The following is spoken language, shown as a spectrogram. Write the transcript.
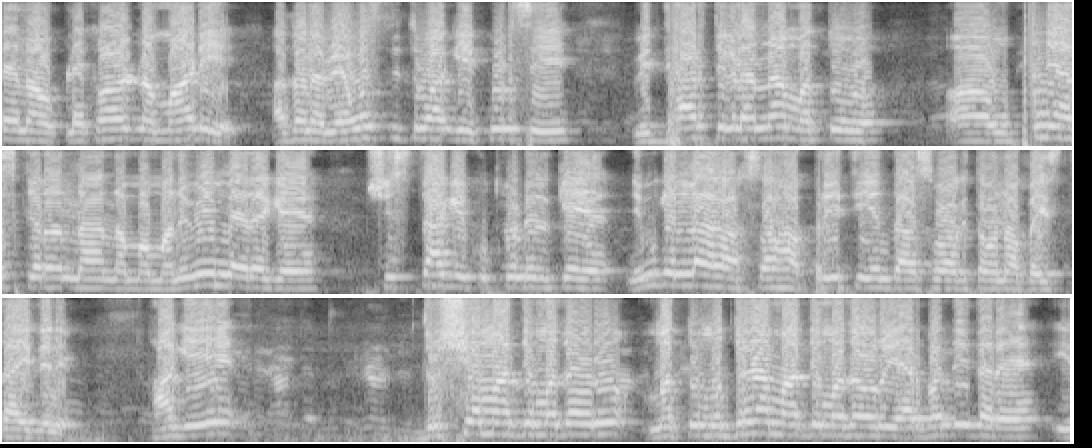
ನಾವು ಪ್ಲೆಕಾರ್ಡ್ನ ಮಾಡಿ ಅದನ್ನ ವ್ಯವಸ್ಥಿತವಾಗಿ ಕೂಡಿಸಿ ವಿದ್ಯಾರ್ಥಿಗಳನ್ನ ಮತ್ತು ಉಪನ್ಯಾಸಕರನ್ನ ನಮ್ಮ ಮನವಿ ಮೇರೆಗೆ ಶಿಸ್ತಾಗಿ ಕುತ್ಕೊಂಡಿದ್ದಕ್ಕೆ ನಿಮ್ಗೆಲ್ಲ ಸಹ ಪ್ರೀತಿಯಿಂದ ಸ್ವಾಗತವನ್ನ ಬಯಸ್ತಾ ಇದ್ದೀನಿ. ಹಾಗೆಯೇ ದೃಶ್ಯ ಮಾಧ್ಯಮದವರು ಮತ್ತು ಮುದ್ರಣ ಮಾಧ್ಯಮದವರು ಯಾರು ಬಂದಿದ್ದಾರೆ ಈ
